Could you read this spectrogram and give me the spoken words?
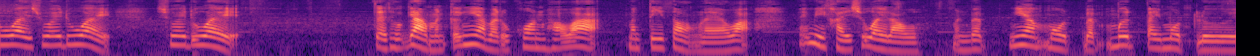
ด้วย ช่วยด้วย ช่วยด้วย แต่ทุกอย่างมันก็เงียบอะทุกคน เพราะว่ามันตีสองแล้วอะไม่มีใครช่วยเรา มันแบบเงียบหมดแบบมืดไปหมดเลย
